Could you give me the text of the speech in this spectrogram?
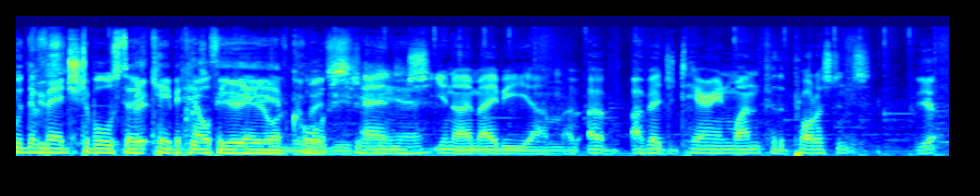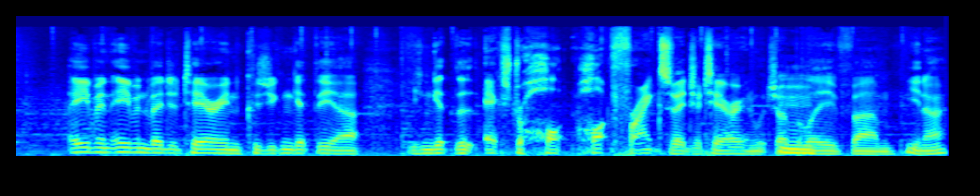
With the vegetables to keep it healthy, yeah, yeah, like of the course. veggies. Yeah, and, yeah. you know, maybe um, a, a, a vegetarian one for the Protestants. Yep. Even even vegetarian because you can get the uh, you can get the extra hot hot Frank's vegetarian, which I believe um, you know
